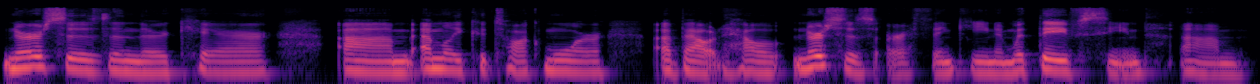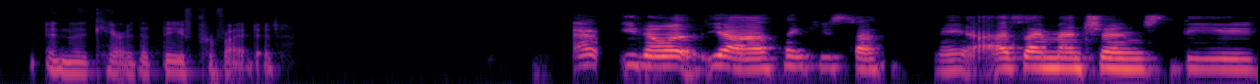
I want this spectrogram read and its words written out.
nurses and their care. Um, Emily could talk more about how nurses are thinking and what they've seen um, in the care that they've provided. Uh, you know, yeah, thank you, Stephanie. As I mentioned, the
